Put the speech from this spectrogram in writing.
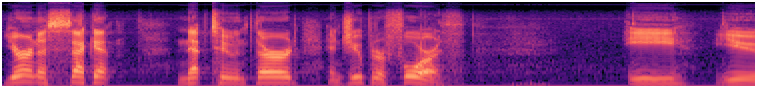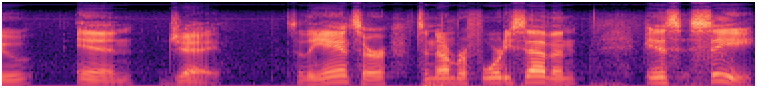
Uranus second, Neptune third, and Jupiter fourth. E, U, N, J. So the answer to number 47 is C.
